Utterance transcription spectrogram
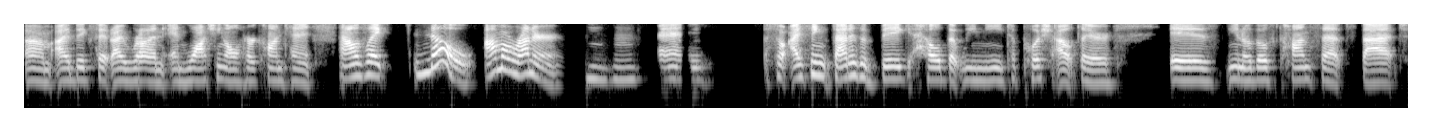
um, i big fit i run and watching all her content. And i was like no i'm a runner. Mm-hmm. and so i think that is a big help that we need to push out there is you know those concepts that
